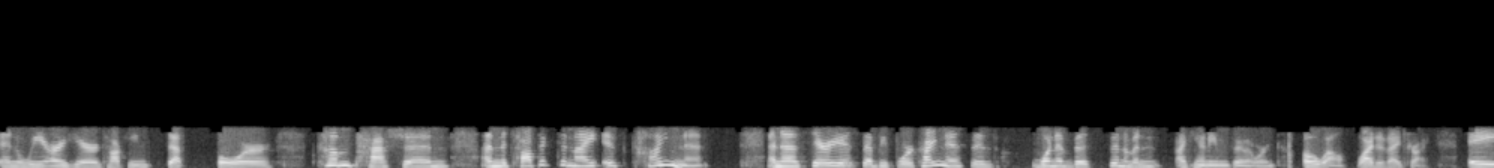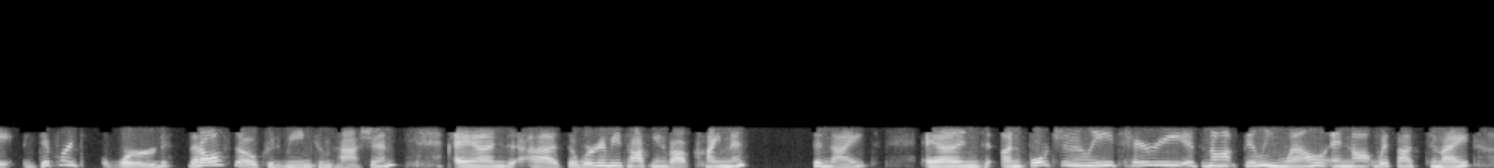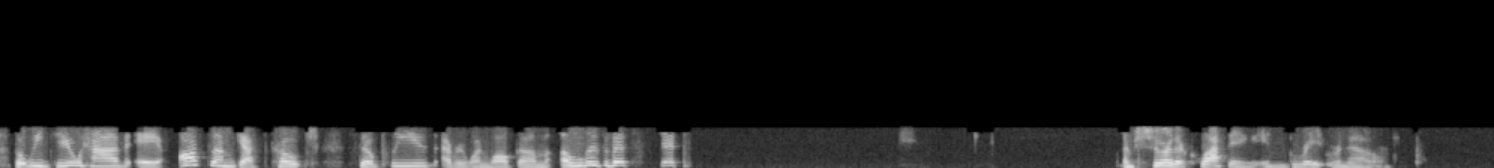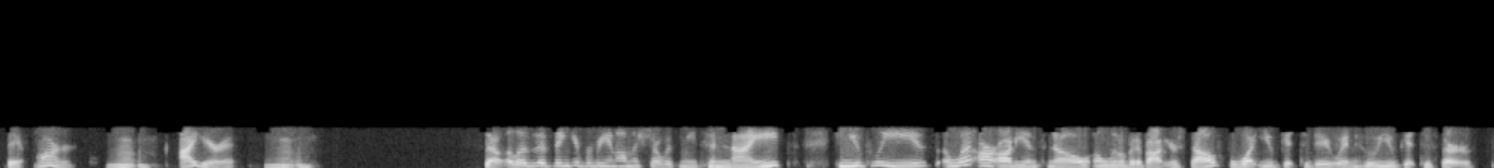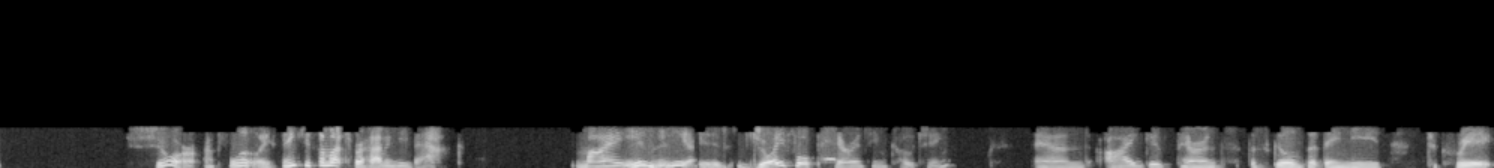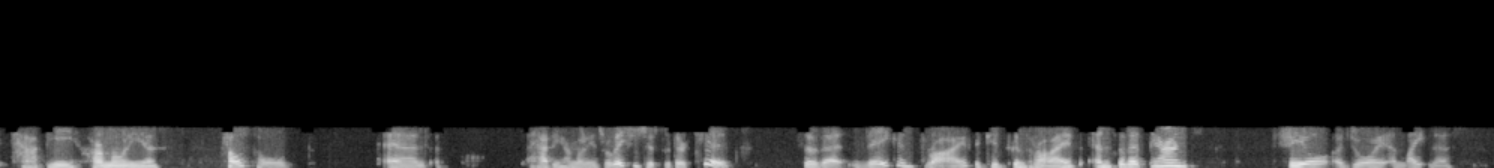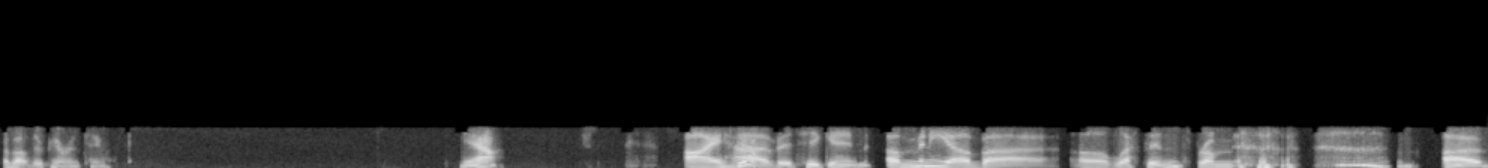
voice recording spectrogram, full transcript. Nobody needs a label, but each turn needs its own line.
and we are here talking step four, compassion. And the topic tonight is kindness. And as has said before, kindness is one of the cinnamon, I can't even say that word. Oh well, why did I try? A different word that also could mean compassion. And uh, so we're going to be talking about kindness tonight. And unfortunately, Terry is not feeling well and not with us tonight, but we do have a awesome guest coach. So please, everyone, welcome Elisabeth Stitt.
I'm sure they're clapping in great renown.
They are. Mm-mm. I hear it. Mm-mm. So, Elisabeth, thank you for being on the show with me tonight. Can you please let our audience know a little bit about yourself, what you get to do, and who you get to serve?
Sure, absolutely. Thank you so much for having me back. My business is Joyful Parenting Coaching, and I give parents the skills that they need to create happy, harmonious households and happy, harmonious relationships with their kids so that they can thrive, the kids can thrive, and so that parents feel a joy and lightness about their parenting.
Yeah. I have taken uh, many of uh, uh, lessons from uh,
